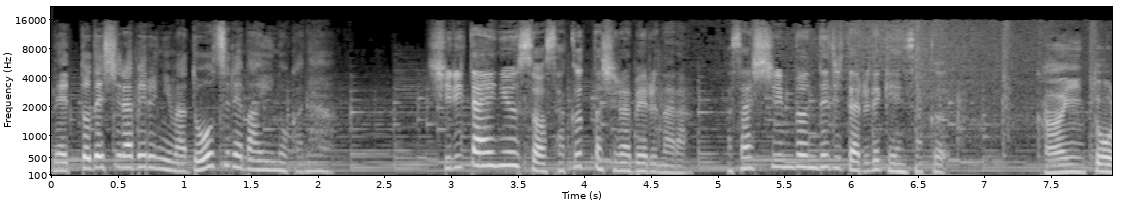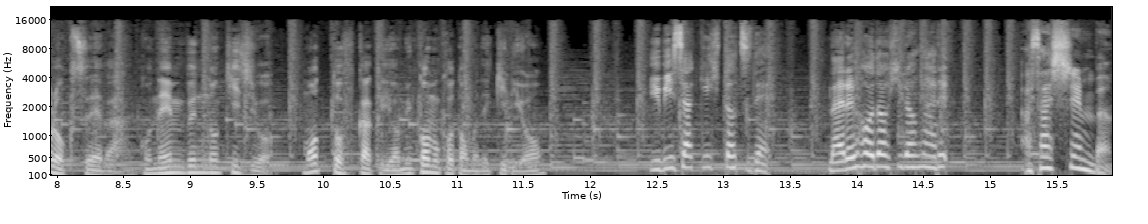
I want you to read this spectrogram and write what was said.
ネットで調べるにはどうすればいいのかな？知りたいニュースをサクッと調べるなら朝日新聞デジタルで検索。会員登録すれば5年分の記事をもっと深く読み込むこともできるよ。指先一つでなるほど広がる。朝日新聞。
